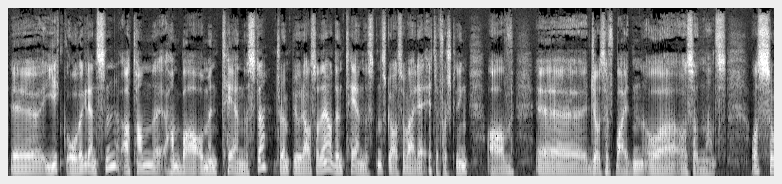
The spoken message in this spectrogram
gikk over grensen. At han, han, ba om en tjeneste. Trump gjorde altså det. Og den tjenesten skulle altså være etterforskning av Joseph Biden og, og, sønnen hans. Og så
